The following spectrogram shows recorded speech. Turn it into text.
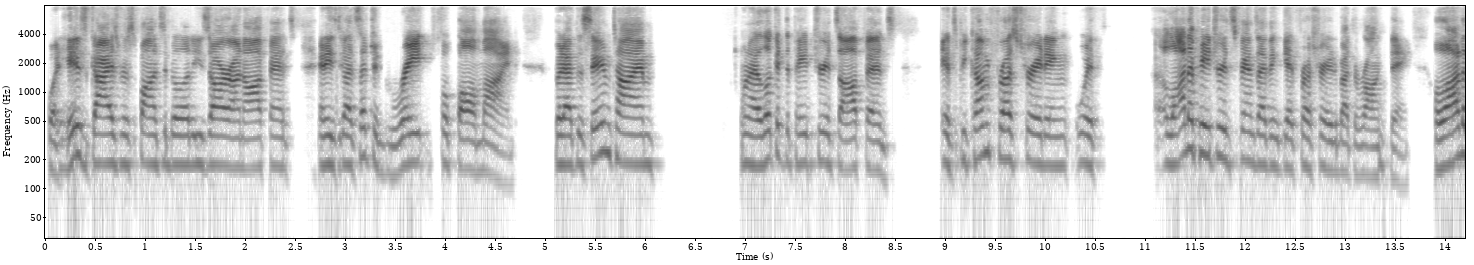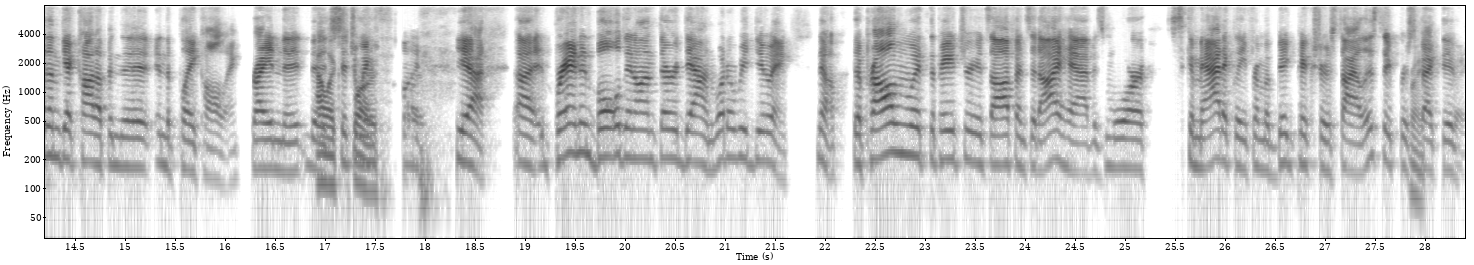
what his guys' responsibilities are on offense. And he's got such a great football mind. But at the same time, when I look at the Patriots offense, it's become frustrating with a lot of Patriots fans, I think, get frustrated about the wrong thing. A lot of them get caught up in the in the play calling, right? In the, the Alex situation. Yeah. Uh, Brandon Bolden on third down. What are we doing? No, the problem with the Patriots offense that I have is more schematically from a big picture stylistic perspective, right.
